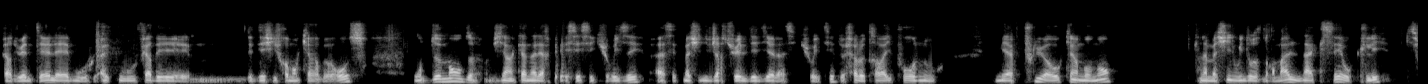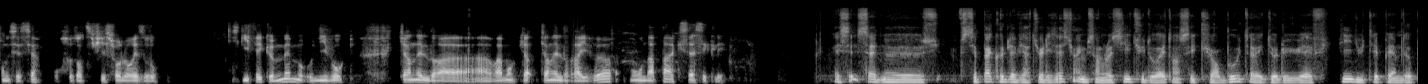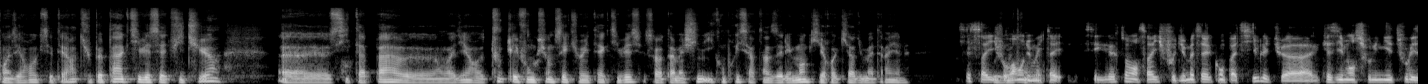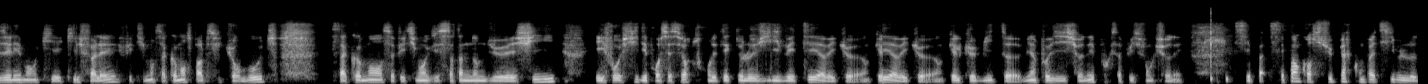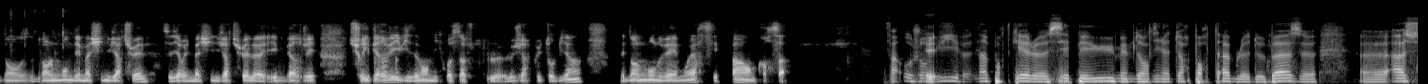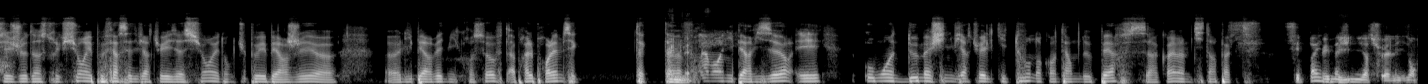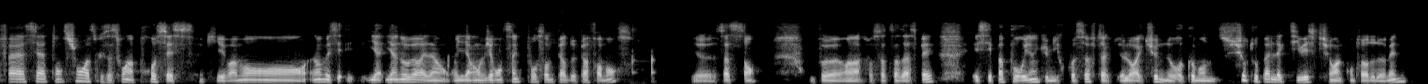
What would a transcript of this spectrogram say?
faire du NTLM ou, faire des, déchiffrements Kerberos, on demande via un canal RPC sécurisé à cette machine virtuelle dédiée à la sécurité de faire le travail pour nous. Mais à plus à aucun moment, la machine Windows normale n'a accès aux clés qui sont nécessaires pour s'authentifier sur le réseau. Ce qui fait que même au niveau kernel driver, on n'a pas accès à ces clés. Et ça ne, c'est pas que de la virtualisation. Il me semble aussi que tu dois être en secure boot avec de l'UEFI, du TPM 2.0, etc. Tu peux pas activer cette feature euh, si tu n'as pas, euh, on va dire, toutes les fonctions de sécurité activées sur ta machine, y compris certains éléments qui requièrent du matériel. C'est ça, il faut vraiment du matériel. C'est exactement ça, il faut du matériel compatible et tu as quasiment souligné tous les éléments qu'il fallait. Effectivement, ça commence par le Secure Boot, ça commence effectivement avec certains nombres du EFI, et il faut aussi des processeurs qui ont des technologies IVT avec, euh, avec euh, quelques bits bien positionnés pour que ça puisse fonctionner. C'est pas, pas encore super compatible dans, dans le monde des machines virtuelles, c'est-à-dire une machine virtuelle hébergée sur Hyper-V, évidemment, Microsoft le, le gère plutôt bien, mais dans le monde VMware, c'est pas encore ça. Enfin, aujourd'hui, euh, n'importe quel CPU, même d'ordinateur portable de base, euh, a ces jeux d'instructions et peut faire cette virtualisation. Et donc, tu peux héberger euh, euh l'Hyper-V de Microsoft. Après, le problème, c'est que tu as, as vraiment un hyperviseur et au moins deux machines virtuelles qui tournent. Donc, en termes de perf, ça a quand même un petit impact. C'est pas une oui, machine virtuelle. Ils ont fait assez attention à ce que ça soit un process qui est vraiment. Non, mais il y, y, a un overhead. Hein. Il y a environ 5% de perte de performance. Euh, ça se sent, on peut voilà, sur certains aspects, et c'est pas pour rien que Microsoft à l'heure actuelle ne recommande surtout pas de l'activer sur un contrôleur de domaine,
